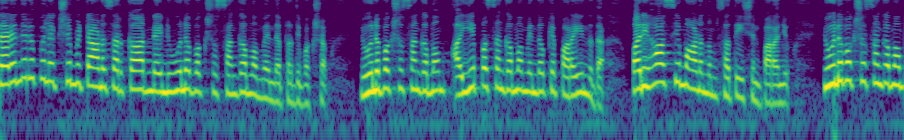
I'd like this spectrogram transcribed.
തെരഞ്ഞെടുപ്പ് ലക്ഷ്യമിട്ടാണ് സർക്കാരിന്റെ ന്യൂനപക്ഷ സംഗമം എന്ന് പ്രതിപക്ഷം. ന്യൂനപക്ഷ സംഗമം അയ്യപ്പ സംഗമം എന്നൊക്കെ പറയുന്നത് പരിഹാസ്യമാണെന്നും സതീശൻ പറഞ്ഞു. ന്യൂനപക്ഷ സംഗമം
